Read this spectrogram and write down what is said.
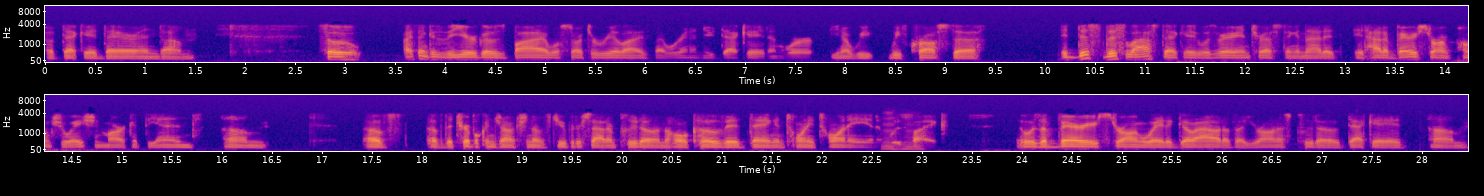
of decade there. And um, so I think as the year goes by, we'll start to realize that we're in a new decade and we're, you know, we, we've crossed a, it, this this last decade was very interesting in that it it had a very strong punctuation mark at the end um, of of the triple conjunction of Jupiter, Saturn, Pluto, and the whole COVID thing in 2020, and it was Mhm. like it was a very strong way to go out of a Uranus Pluto decade. Um,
